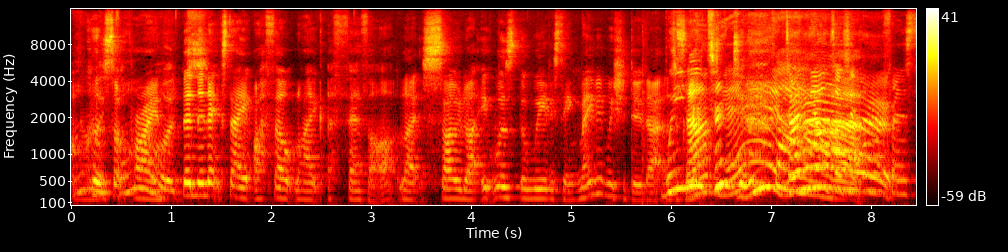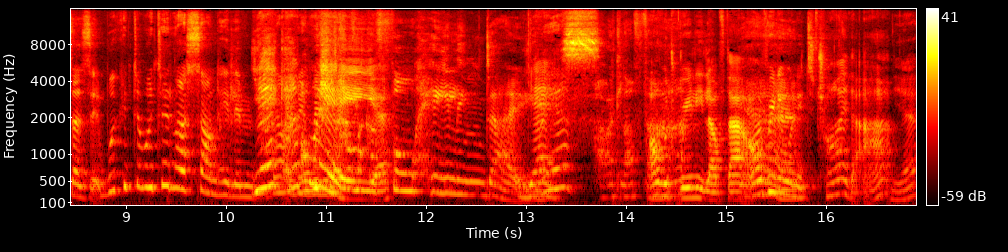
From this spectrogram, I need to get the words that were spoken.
I Oh my couldn't stop crying. Then the next day I felt like a feather, like so like it was the weirdest thing. Maybe we should do that. We a need to yeah. do that. Danielle does it. My friends does it. We could do. We do like sound healing. Yeah, that can Oh, we? we should have like a full healing day. Yes. I would love that. I would really love that. I really wanted to try that. Yeah,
